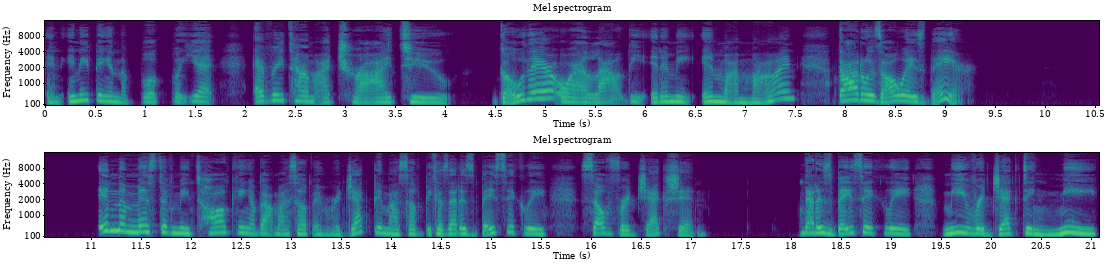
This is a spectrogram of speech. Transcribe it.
and anything in the book. But yet every time I try to go there or I allowed the enemy in my mind, God was always there in the midst of me talking about myself and rejecting myself, because that is basically self rejection. That is basically me rejecting me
